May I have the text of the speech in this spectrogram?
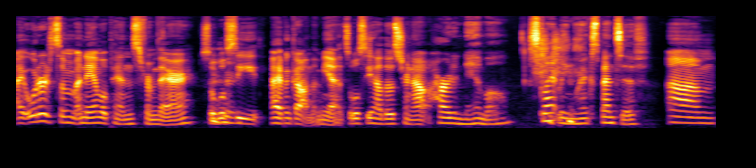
I ordered some enamel pins from there, so we'll Mhm. see. I haven't gotten them yet, so we'll see how those turn out. Hard enamel, slightly more expensive. Um,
